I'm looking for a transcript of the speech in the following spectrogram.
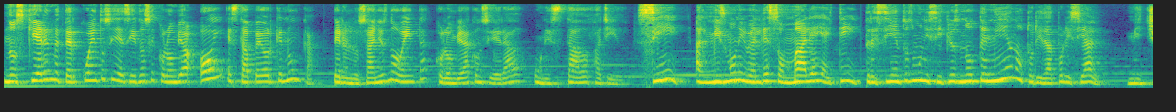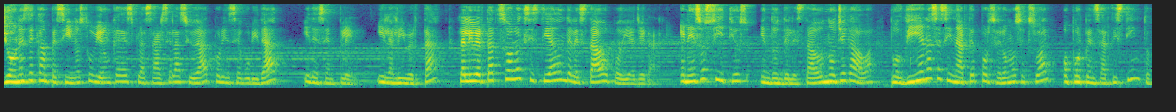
Nos quieren meter cuentos y decirnos que Colombia hoy está peor que nunca. Pero en los años 90, Colombia era considerado un estado fallido. Sí, al mismo nivel de Somalia y Haití. 300 municipios no tenían autoridad policial. Millones de campesinos tuvieron que desplazarse a la ciudad por inseguridad y desempleo. ¿Y la libertad? La libertad solo existía donde el Estado podía llegar. En esos sitios en donde el Estado no llegaba, podían asesinarte por ser homosexual o por pensar distinto.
